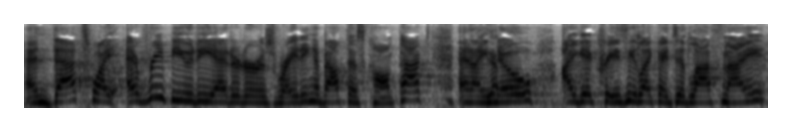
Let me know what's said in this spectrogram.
And that's why every beauty editor is writing about this compact. And I Yep. know I get crazy like I did last night,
